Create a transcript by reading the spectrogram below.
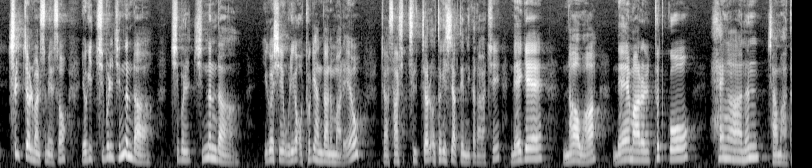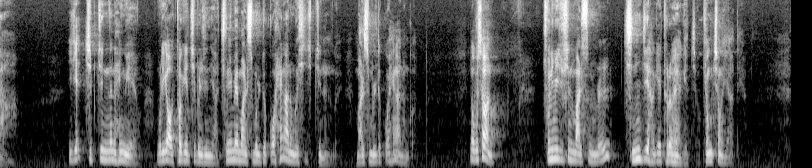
절 말씀에서 여기 집을 짓는다, 집을 짓는다. 이것이 우리가 어떻게 한다는 말이에요? 자, 47절 어떻게 시작됩니까? 다 같이. 내게 나와 내 말을 듣고 행하는 자마다. 이게 집 짓는 행위예요. 우리가 어떻게 집을 짓냐? 주님의 말씀을 듣고 행하는 것이 집 짓는 거예요. 말씀을 듣고 행하는 것. 그러니까 우선 주님이 주신 말씀을 진지하게 들어야겠죠. 경청해야 돼요.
